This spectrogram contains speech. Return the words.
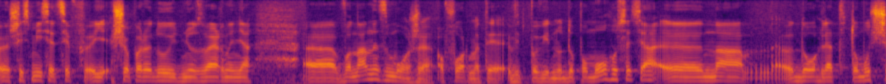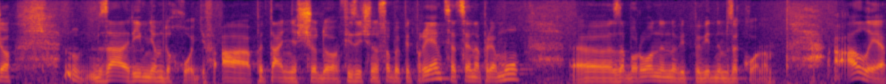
е, 6 місяців, е, що передують дню звернення, е, вона не зможе оформити відповідну допомогу е, на догляд, тому що ну, за рівнем доходів. А питання щодо фізичної особи підприємця це напряму е, заборонено відповідним законом. Але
